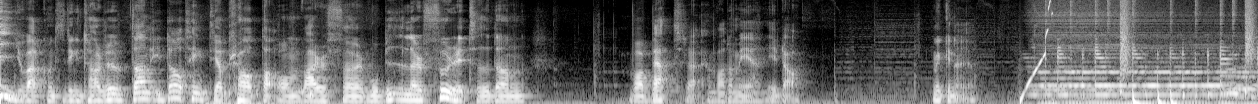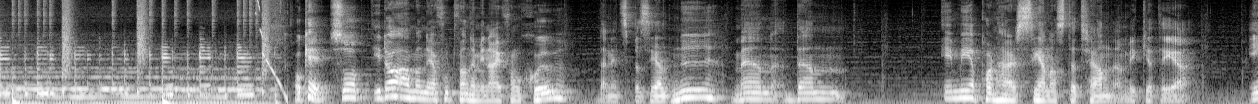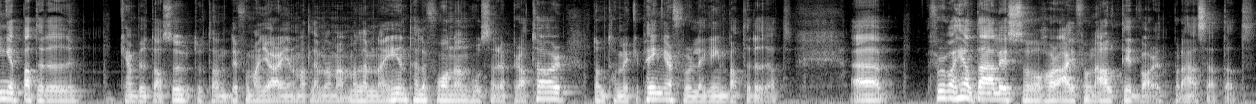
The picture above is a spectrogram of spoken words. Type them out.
Hej och välkommen till Digitalrutan! Idag tänkte jag prata om varför mobiler förr i tiden var bättre än vad de är idag. Mycket nöje. Okej, så idag använder jag fortfarande min iPhone 7. Den är inte speciellt ny, men den är med på den här senaste trenden, vilket är inget batteri kan bytas ut, utan det får man göra genom att lämna, man lämnar in telefonen hos en reparatör. De tar mycket pengar för att lägga in batteriet. Eh, för att vara helt ärlig så har iPhone alltid varit på det här sättet.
